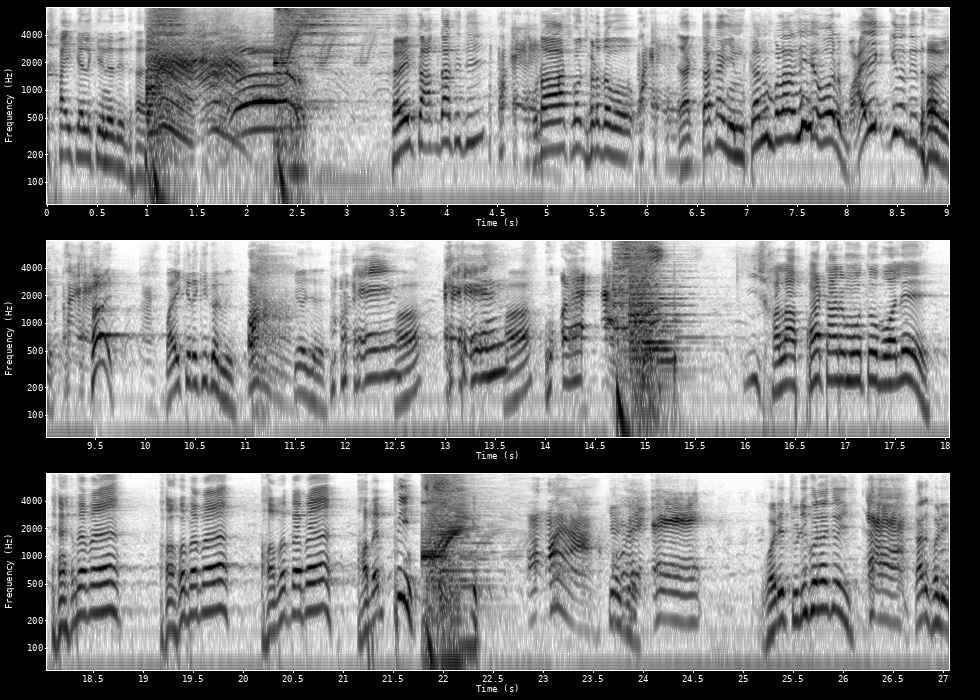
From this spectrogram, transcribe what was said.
শালার সাইকেল কিনে দিতে হয়। সেই কাক ডাকিছি ওটা আজ করে ছেড়ে দেবো। এক টাকা ইনকাম বলার নিয়ে ওর বাইক কিনে দিতে হবে। বাইক কিনে কি করবি? কি হয়েছে? হ্যাঁ? হ্যাঁ? কি শালা পাটার মতো বলে? হ্যাঁ হবে হবে বাবা, হবে পি। ঘরে চুরি করে কার ঘড়ি?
